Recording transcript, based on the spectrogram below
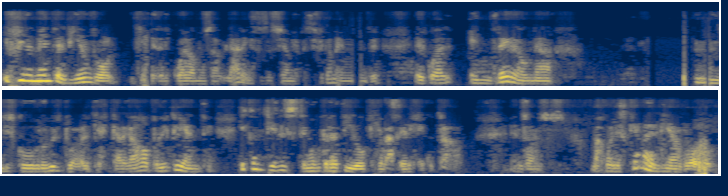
Y finalmente el VM Role, del cual vamos a hablar en esta sesión específicamente, el cual entrega una, un disco virtual que es cargado por el cliente y contiene el sistema operativo que va a ser ejecutado. Entonces, bajo el esquema del VM Role,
